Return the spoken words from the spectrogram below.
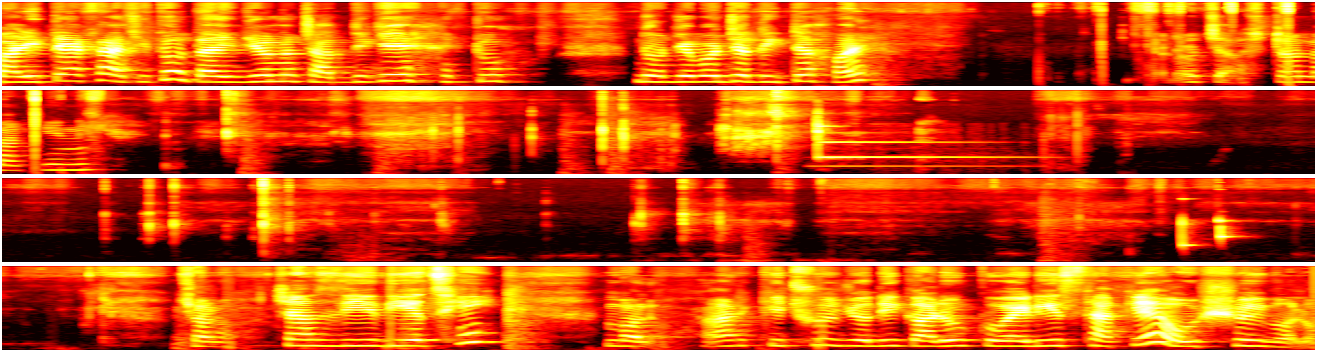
বাড়িতে একা আছি তো, তাই জন্য চারদিকে একটু দরজা বরজা দিতে হয়। চার্জটা লাগিয়ে নিই চলো চার্জ দিয়ে দিয়েছি। বলো, আর কিছু যদি কারোর কোয়ারিজ থাকে, অবশ্যই বলো।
